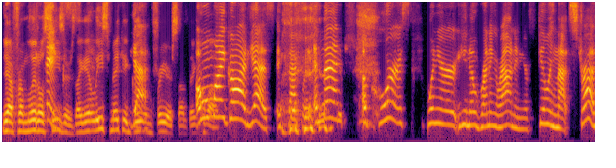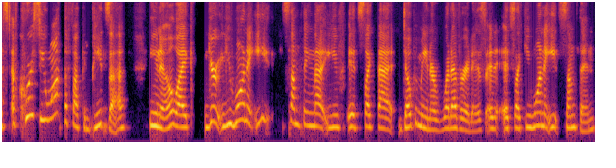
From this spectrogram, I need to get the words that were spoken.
Yeah, from Little Thanks. Caesars. Like at least make it gluten free or something. Come Oh on. my God. Yes, exactly. and then, of course, when you're, you know, running around and you're feeling that stressed, of course you want the fucking pizza, you know, like you're, you want to eat something that you, it's like that dopamine or whatever it is. It, it's like you want to eat something.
